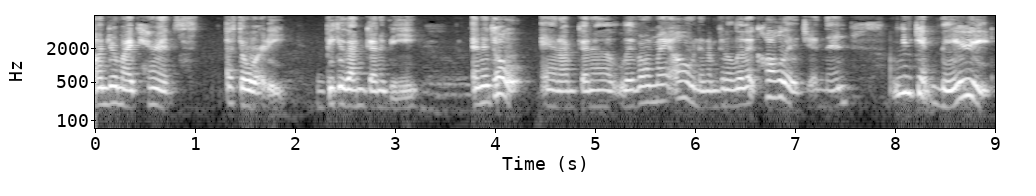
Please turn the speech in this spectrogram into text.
under my parents' authority because I'm going to be an adult and I'm going to live on my own and I'm going to live at college and then I'm going to get married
